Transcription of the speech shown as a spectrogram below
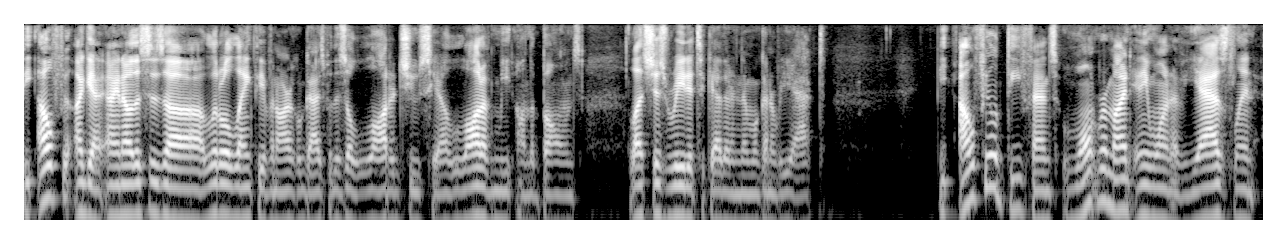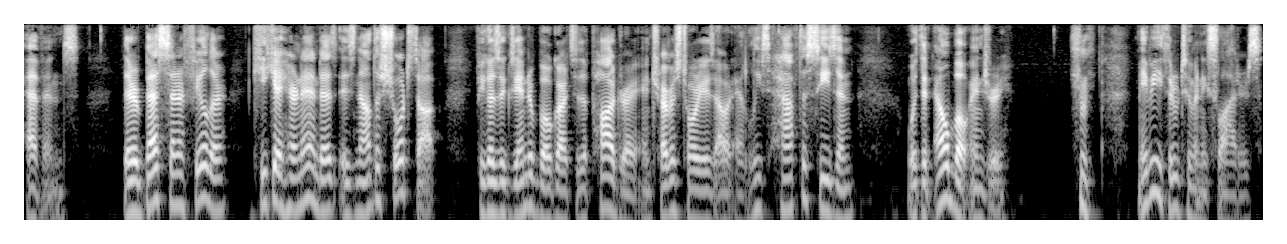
The outfield, again, I know this is a little lengthy of an article, guys, but there's a lot of juice here, a lot of meat on the bones. Let's just read it together and then we're going to react. The outfield defense won't remind anyone of Yaslin Evans. Their best center fielder, Kike Hernandez, is now the shortstop because Xander Bogaerts is a Padre and Trevor Story is out at least half the season with an elbow injury. Maybe he threw too many sliders.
